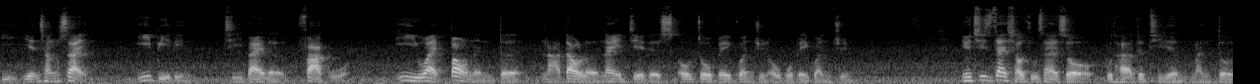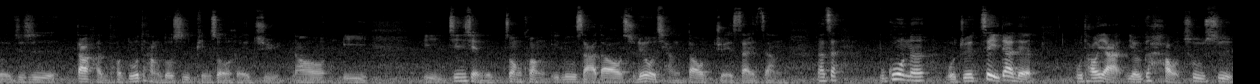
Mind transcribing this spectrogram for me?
以延长赛一比零击败了法国，意外爆冷的拿到了那一届的欧洲杯冠军、欧国杯冠军。因为其实，在小组赛的时候，葡萄牙就踢得蛮多的，就是到很很多场都是平手和局，然后以以惊险的状况一路杀到十六强到决赛这样。那在不过呢，我觉得这一代的葡萄牙有一个好处是，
